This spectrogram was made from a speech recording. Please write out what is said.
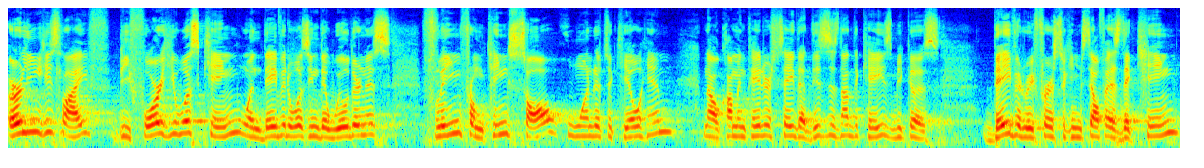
early in his life, before he was king, when David was in the wilderness, fleeing from King Saul, who wanted to kill him. Now, commentators say that this is not the case because David refers to himself as the king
